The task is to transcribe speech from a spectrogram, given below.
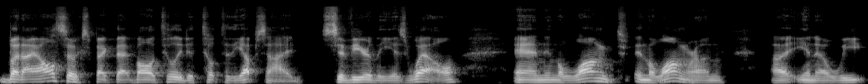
but i also expect that volatility to tilt to the upside severely as well and in the long in the long run uh, you know we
